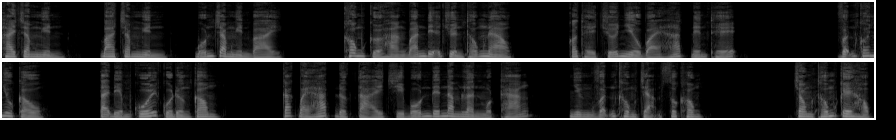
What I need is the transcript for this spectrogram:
200.000, 300.000, 400.000 bài. Không cửa hàng bán đĩa truyền thống nào có thể chứa nhiều bài hát đến thế. Vẫn có nhu cầu. Tại điểm cuối của đường cong, các bài hát được tải chỉ 4 đến 5 lần một tháng, nhưng vẫn không chạm số 0. Trong thống kê học,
